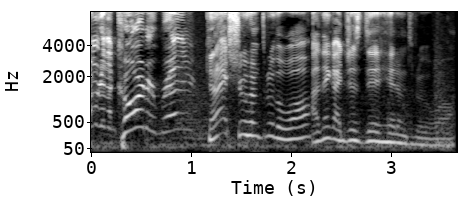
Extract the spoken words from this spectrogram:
Come to the corner, brother. Can I shoot him through the wall? I think I just did hit him through the wall.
